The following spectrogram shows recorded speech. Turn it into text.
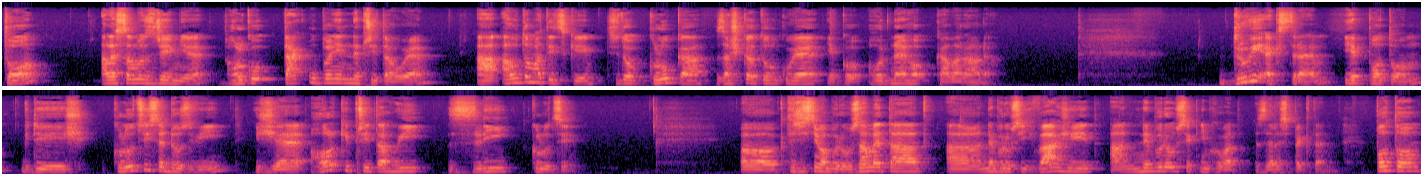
to ale samozřejmě holku tak úplně nepřitahuje a automaticky si to kluka zaškatulkuje jako hodného kamaráda. Druhý extrém je potom, když kluci se dozví, že holky přitahují zlí kluci, eh, kteří s nima budou zametat a nebudou si jich vážit a nebudou se k ním chovat s respektem. Potom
